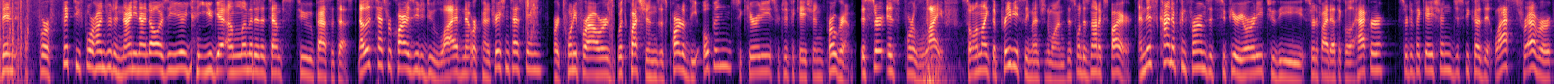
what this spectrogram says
then for $5,499 a year, you get unlimited attempts to pass the test. Now, this test requires you to do live network penetration testing for 24 hours with questions as part of the Open Security Certification Program. This cert is for life. So unlike the previously mentioned ones, this one does not expire. And this kind of confirms its superiority to the Certified Ethical Hacker certification just because it lasts forever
